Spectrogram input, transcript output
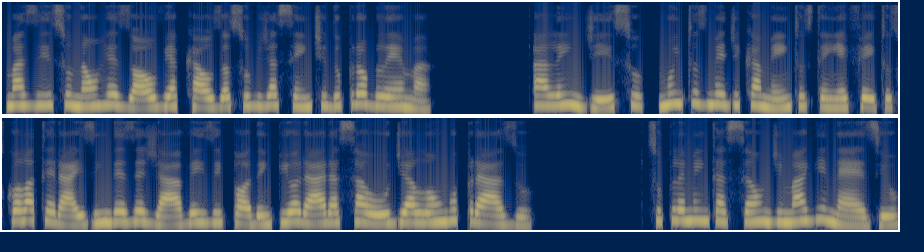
mas isso não resolve a causa subjacente do problema. Além disso, muitos medicamentos têm efeitos colaterais indesejáveis e podem piorar a saúde a longo prazo. Suplementação de magnésio.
